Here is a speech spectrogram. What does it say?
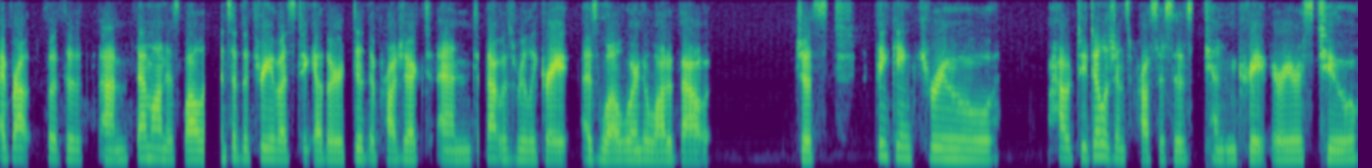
I brought both of um, them on as well. And so the three of us together did the project. And that was really great as well. Learned a lot about just thinking through how due diligence processes can create barriers to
